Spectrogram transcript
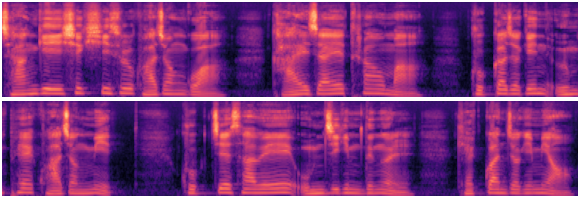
장기 이식 시술 과정과 가해자의 트라우마, 국가적인 은폐 과정 및 국제사회의 움직임 등을 객관적이며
